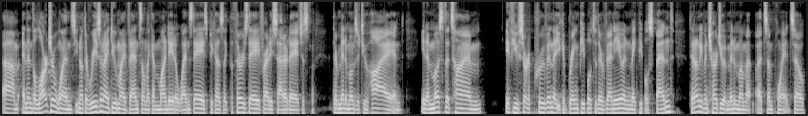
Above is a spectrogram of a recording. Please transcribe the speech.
Um, and then the larger ones, you know, the reason I do my events on like a Monday to Wednesday is because like the Thursday, Friday, Saturday, it's just their minimums are too high. And, you know, most of the time, if you've sort of proven that you can bring people to their venue and make people spend, they don't even charge you a minimum at, at some point. So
